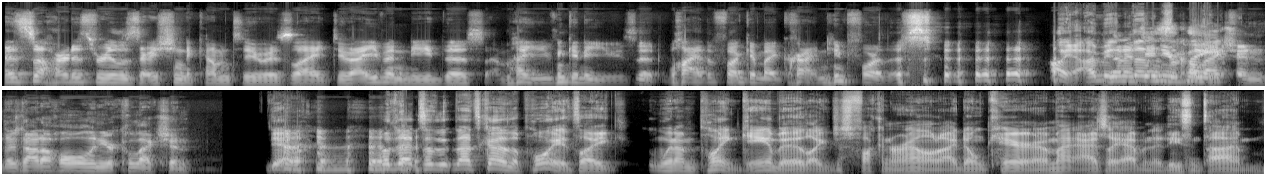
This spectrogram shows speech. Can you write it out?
That's the hardest realization to come to. Is like, do I even need this? Am I even going to use it? Why the fuck am I grinding for this? oh yeah. I mean, then it's in your the thing. collection. There's not a hole in your collection. Yeah. but that's that's kind of the point. It's like when I'm playing Gambit, like just fucking around. I don't care. I'm actually having a decent time,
